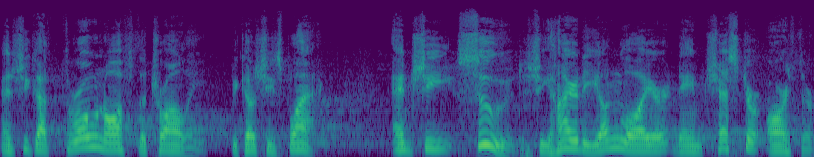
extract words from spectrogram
and she got thrown off the trolley because she's black. And she sued. She hired a young lawyer named Chester Arthur,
